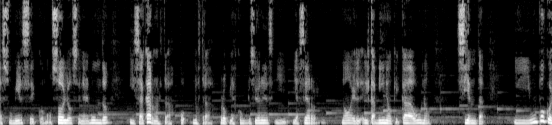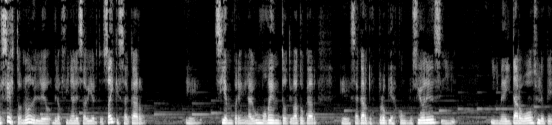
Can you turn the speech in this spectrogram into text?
asumirse como solos en el mundo y sacar nuestras, nuestras propias conclusiones y, hacer ¿no? el, el camino que cada uno sienta. Y un poco es esto, ¿no? De, los finales abiertos. Hay que sacar eh, siempre, en algún momento te va a tocar eh, sacar tus propias conclusiones y, meditar vos lo que,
